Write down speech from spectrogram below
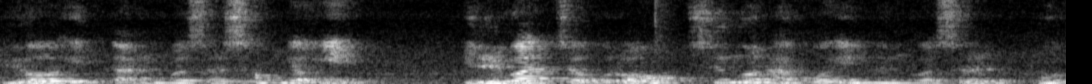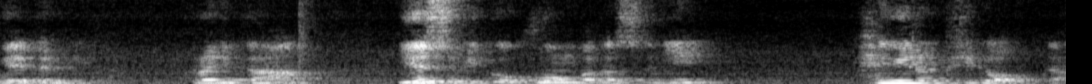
되어 있다는 것을 성경이 일관적으로 증언하고 있는 것을 보게 됩니다. 그러니까 예수 믿고 구원받았으니 행위는 필요 없다.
